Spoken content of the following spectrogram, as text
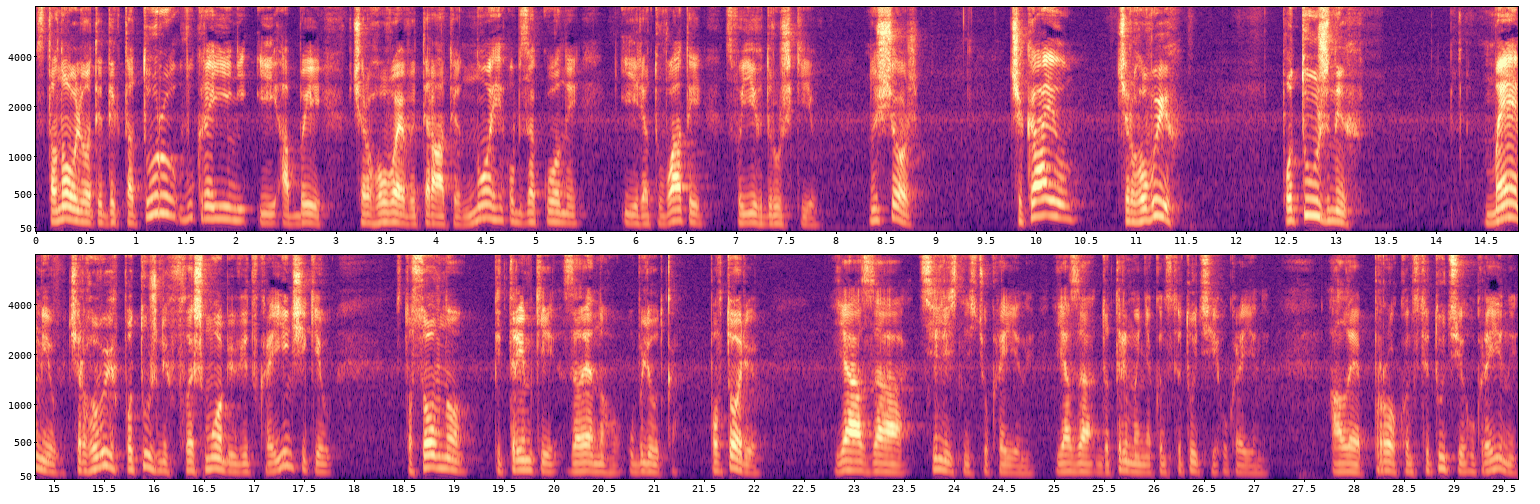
встановлювати диктатуру в Україні і аби чергове витирати ноги об закони і рятувати своїх дружків. Ну що ж, чекаю чергових потужних мемів, чергових потужних флешмобів від вкраїнчиків стосовно підтримки зеленого ублюдка. Повторюю, я за цілісність України, я за дотримання Конституції України. Але про Конституцію України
